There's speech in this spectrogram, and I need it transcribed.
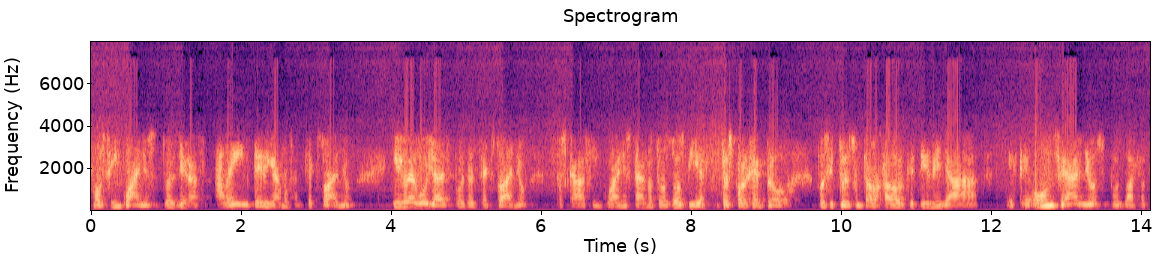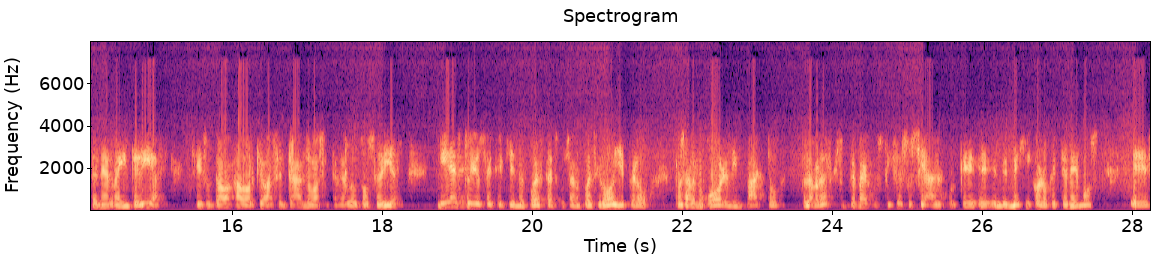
por cinco años, entonces llegas a veinte, digamos, al sexto año, y luego ya después del sexto año, pues cada cinco años te dan otros dos días. Entonces, por ejemplo, pues si tú eres un trabajador que tiene ya este, 11 años, pues vas a tener 20 días. Si es un trabajador que vas entrando, vas a tener los 12 días. Y esto yo sé que quien me puede estar escuchando puede decir, oye, pero pues a lo mejor el impacto, pues la verdad es que es un tema de justicia social, porque eh, en México lo que tenemos es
